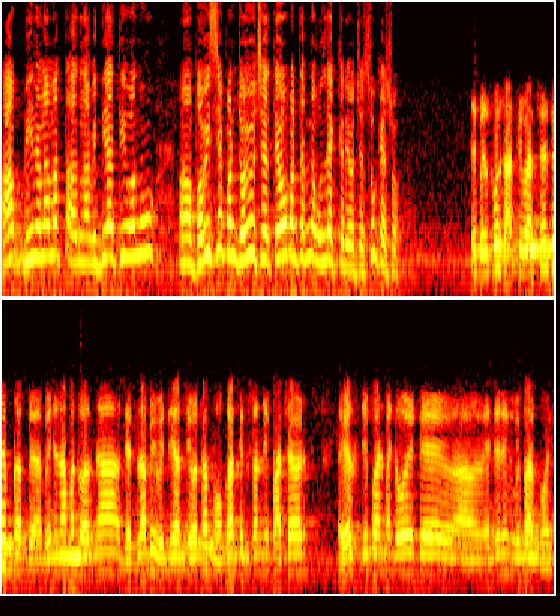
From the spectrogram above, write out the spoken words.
આ બિન અનામતના વિદ્યાર્થીઓનું ભવિષ્ય પણ જોયું છે તેવો પણ તેમને ઉલ્લેખ કર્યો છે. શું કહેશો? એ બિલકુલ સાચી વાત છે કે બ- બ- બિન અનામત વર્ગના જેટલા બી વિદ્યાર્થીઓ હતા, મોંઘા શિક્ષણની પાછળ હેલ્થ ડિપાર્ટમેન્ટ હોય કે એન્જિનિયરિંગ વિભાગ હોય,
